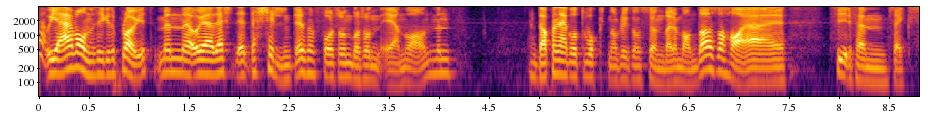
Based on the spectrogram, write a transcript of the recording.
Ja. Og jeg er vanligvis ikke så plaget, men, og jeg, det, er, det er sjelden jeg liksom får sånn, bare sånn en og annen. Men da kan jeg godt våkne opp litt sånn søndag eller mandag, og så har jeg fire, fem, seks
